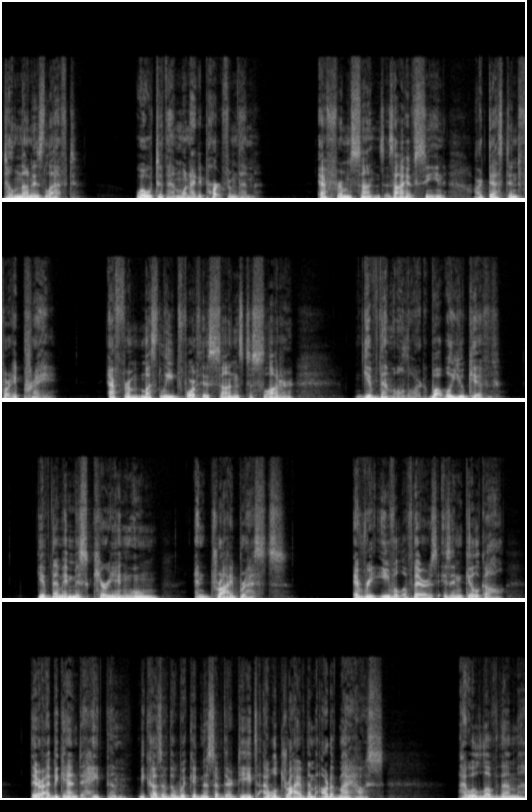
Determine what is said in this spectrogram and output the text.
till none is left. Woe to them when I depart from them. Ephraim's sons, as I have seen, are destined for a prey. Ephraim must lead forth his sons to slaughter. Give them, O Lord, what will you give? Give them a miscarrying womb and dry breasts. Every evil of theirs is in Gilgal there I began to hate them. Because of the wickedness of their deeds, I will drive them out of my house. I will love them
